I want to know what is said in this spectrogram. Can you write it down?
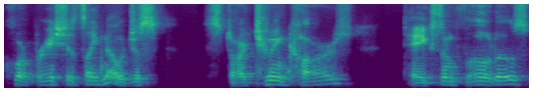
corporation. It's like, no, just start doing cars, take some photos,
